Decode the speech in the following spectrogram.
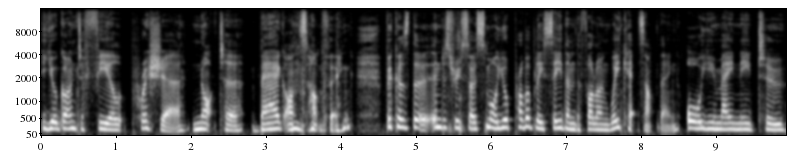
you're going to feel pressure not to bag on something because the industry's so small. You'll probably see them the following week at something, or you may need to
